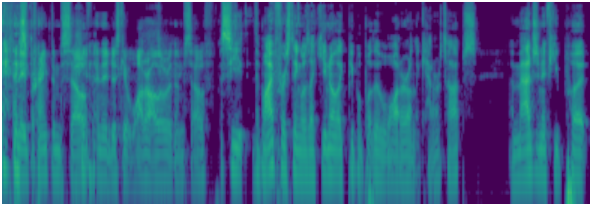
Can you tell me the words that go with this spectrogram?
and they prank themselves Yeah. and they just get water all over themselves. See, the, my first thing was like you know like people put the water on the countertops. Imagine if you put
